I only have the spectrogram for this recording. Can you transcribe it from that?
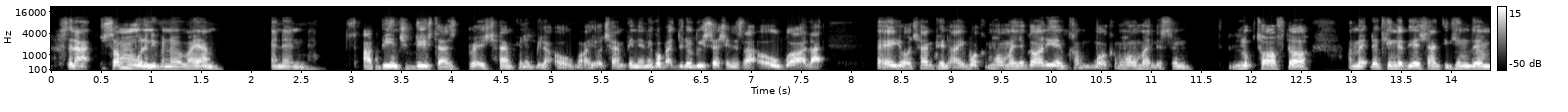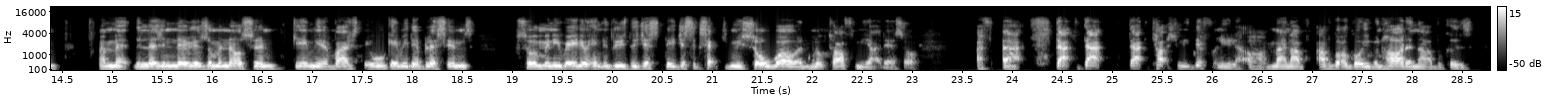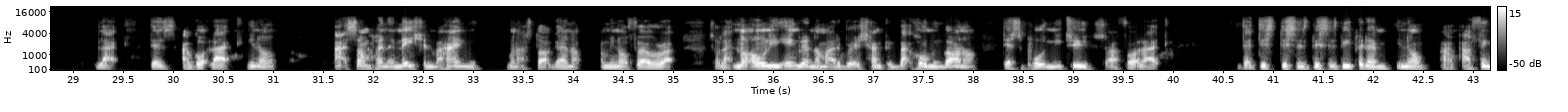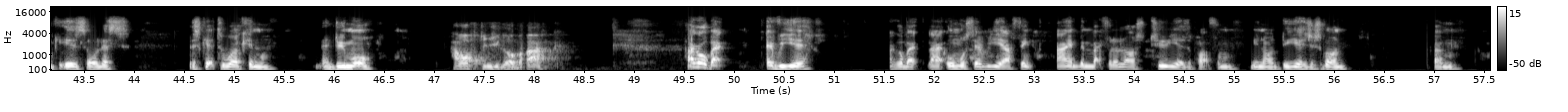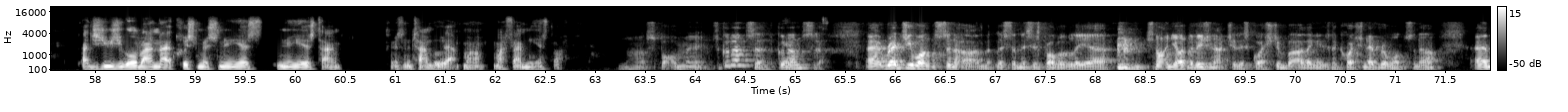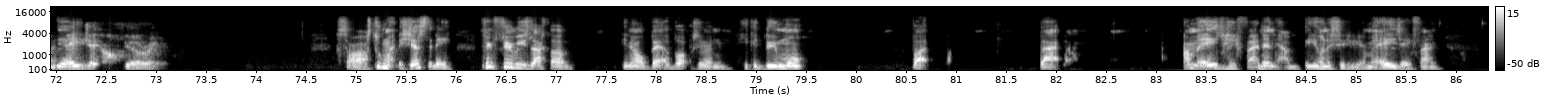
so that someone wouldn't even know who I am, and then I'd be introduced as British champion. It'd be like, oh wow, you're champion, and they go back do the research, and it's like, oh wow, like, hey, you're champion. Hey, welcome home, man. You're Ghanaian. Come, welcome home, man. Listen, looked after. I met the king of the Ashanti Kingdom. I met the legendary Azumah Nelson. Gave me advice. They all gave me their blessings. So many radio interviews. They just they just accepted me so well and looked after me out there. So I, that that that touched me differently. Like, oh man, I've I've got to go even harder now because like there's I've got like you know at some point a nation behind me when I start going up. I mean, no further up. So like not only England, I'm the British champion back home in Ghana. They're supporting me too. So I felt like that this this is this is deeper than you know I, I think it is. So let's let's get to work and and do more. How often do you go back? I go back every year. I go back like almost every year. I think I ain't been back for the last two years, apart from you know the years just gone. Um, I just usually go around like Christmas, New Year's, New Year's time, spend some time with like my my family and stuff. No, spot on, mate. It's a good answer. Good yeah. answer. Uh, Reggie wants to know. Oh, listen, this is probably uh, it's not in your division actually. This question, but I think it's a question everyone wants to know. Um, yeah. AJ or Fury? So I was talking about this yesterday. I think Fury's like a, you know, better boxer and he could do more. Like, I'm an AJ fan, innit? I'll be honest with you. I'm an AJ fan.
